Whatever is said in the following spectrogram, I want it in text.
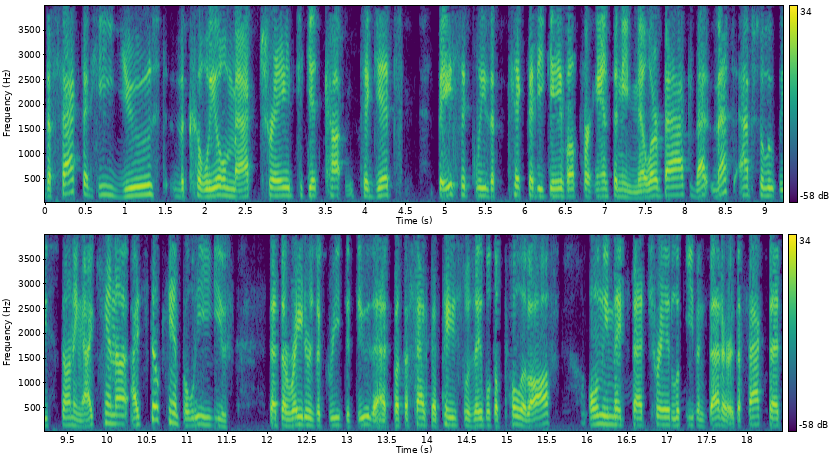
the fact that he used the Khalil Mack trade to get to get basically the pick that he gave up for Anthony Miller back that that's absolutely stunning. I cannot I still can't believe that the Raiders agreed to do that, but the fact that Pace was able to pull it off only makes that trade look even better. The fact that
